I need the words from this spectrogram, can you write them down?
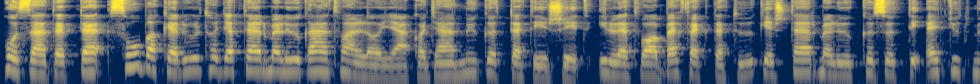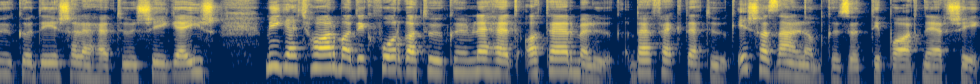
Hozzátette, szóba került, hogy a termelők átvállalják a gyár működtetését, illetve a befektetők és termelők közötti együttműködése lehetősége is, míg egy harmadik forgatókönyv lehet a termelők, befektetők és az állam közötti partnerség.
